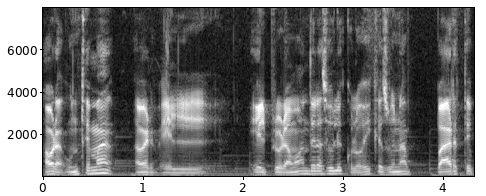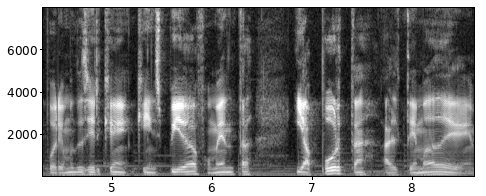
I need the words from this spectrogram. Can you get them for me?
Ahora, un tema, a ver, el programa Bandera Azul Ecológica es una parte, podríamos decir, que, que inspira, fomenta y aporta al tema de,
